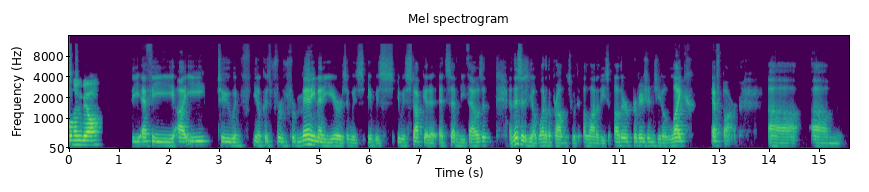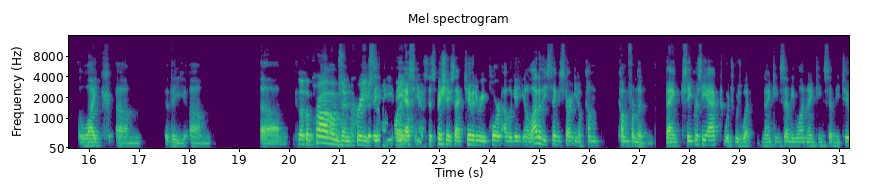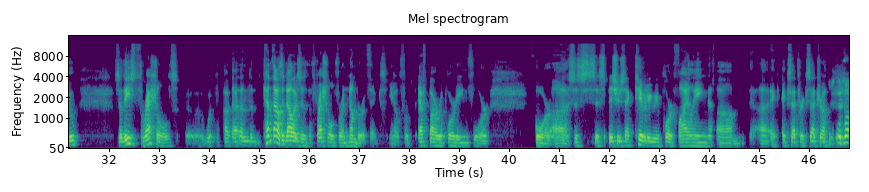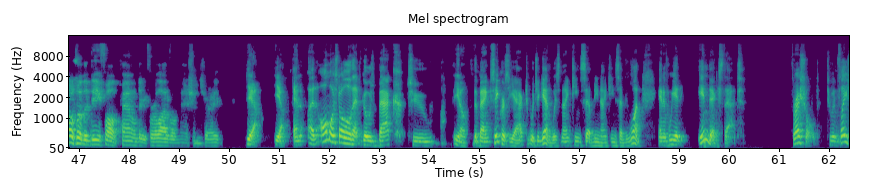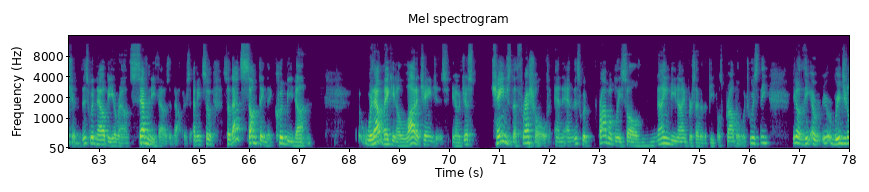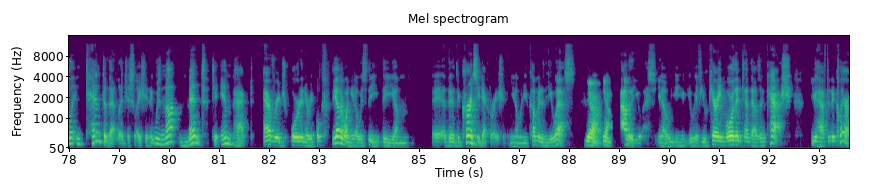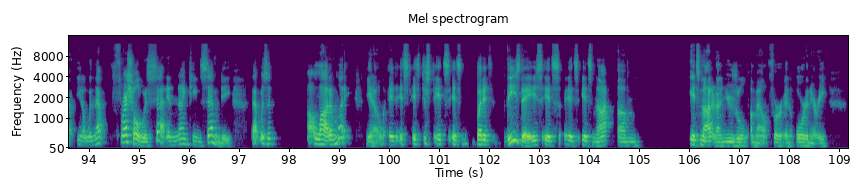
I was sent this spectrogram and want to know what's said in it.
the FEIE to and you know because for for many many years it was it was it was stuck at a, at 70,000 and this is you know one of the problems with a lot of these other provisions you know like FBAR uh, um, like um, the um, um, so the problems increase. The, the, the, the you know, suspicious activity report obligation you know a lot of these things start you know come come from the Bank Secrecy Act which was what 1971 1972 so these thresholds, uh, uh ten thousand dollars is the threshold for a number of things. You know, for FBAR reporting, for for uh, suspicious activity report filing, um, uh, et cetera, et cetera. It's also the default penalty for a lot of omissions, right? Yeah, yeah, and and almost all of that goes back to you know the Bank Secrecy Act, which again was 1970, 1971, and if we had indexed that threshold to inflation, this would now be around $70,000. I mean, so so that's something that could be done without making a lot of changes, you know, just change the threshold and and this would probably solve 99% of the people's problem, which was the you know, the original intent of that legislation. It was not meant to impact average ordinary oh, the other one, you know, is the the um eh, the, the currency declaration. You know, when you come into the US, yeah, yeah. Out of the U.S., you know, you, you if you carry more than ten thousand cash, you have to declare it. You know, when that threshold was set in 1970, that was a a lot of money. You know, it, it's it's just it's it's but it's these days it's it's it's not um it's not an unusual amount for an ordinary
